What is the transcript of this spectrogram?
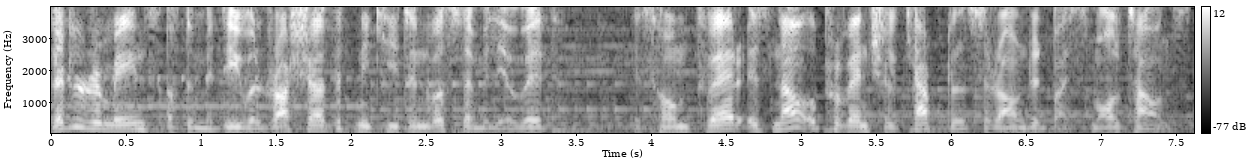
Little remains of the medieval Russia that Nikitin was familiar with. His home Tver is now a provincial capital surrounded by small towns.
